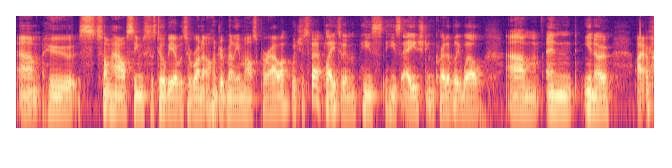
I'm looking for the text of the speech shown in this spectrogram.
um, who somehow seems to still be able to run at 100 million miles per hour, which is fair play to him. He's he's aged incredibly well, um, and you know, I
